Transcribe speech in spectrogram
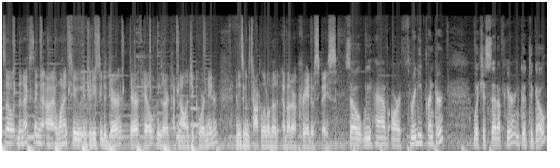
So the next thing I wanted to introduce you to Dareth Hill, who's our technology coordinator, and he's going to talk a little bit about our creative space. So we have our 3D printer which is set up here and good to go.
